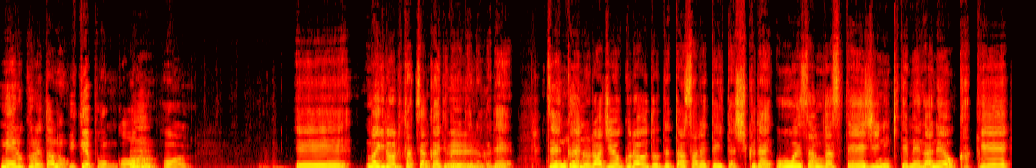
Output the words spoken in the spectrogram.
メールくれたの。イ。ケポンが、うん。はい。えーまあいろいろたくさん書いてくれてる中で、前回のラジオクラウドで出されていた宿題大江さんがステージに来て眼鏡をかけ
